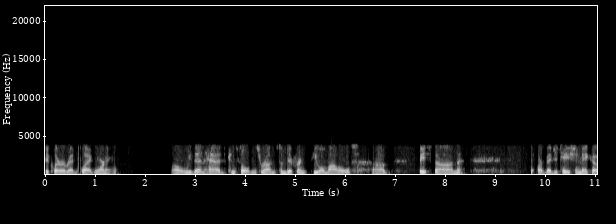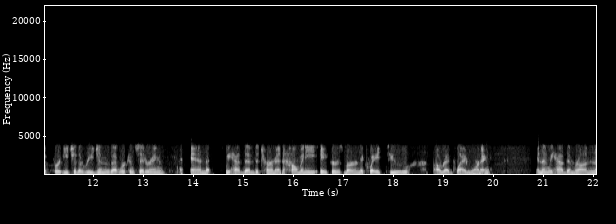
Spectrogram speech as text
declare a red flag warning. Well, we then had consultants run some different fuel models uh, based on our vegetation makeup for each of the regions that we're considering. And we had them determine how many acres burned equate to a red flag warning. And then we had them run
